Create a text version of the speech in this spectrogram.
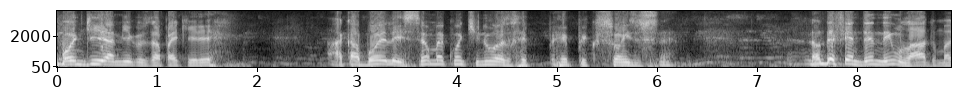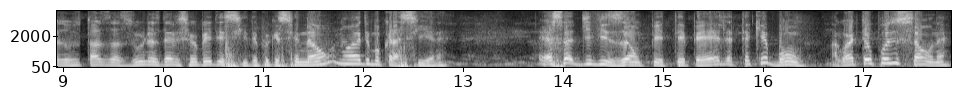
Bom dia, amigos da Pai Querer. Acabou a eleição, mas continua as repercussões. Né? Não defendendo nenhum lado, mas os resultados das urnas devem ser obedecidos, porque senão não é democracia, né? Essa divisão PT-PL até que é bom. Agora tem oposição, né?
